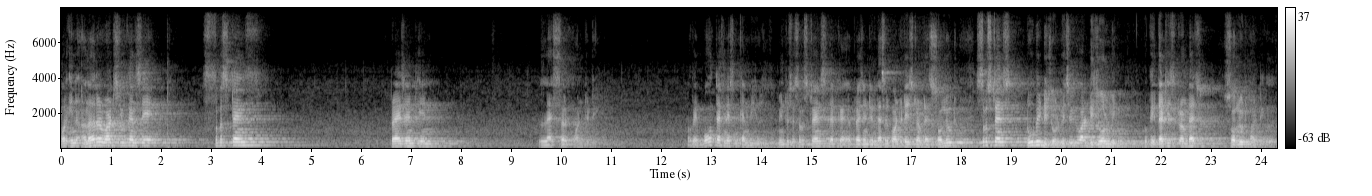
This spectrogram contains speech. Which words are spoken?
or in another words you can say substance present in lesser quantity Okay, both definition can be used. Mean to say substance that can, present in lesser quantity is termed as solute. Substance to be dissolved, which you are dissolving. Okay, that is termed as solute particle.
